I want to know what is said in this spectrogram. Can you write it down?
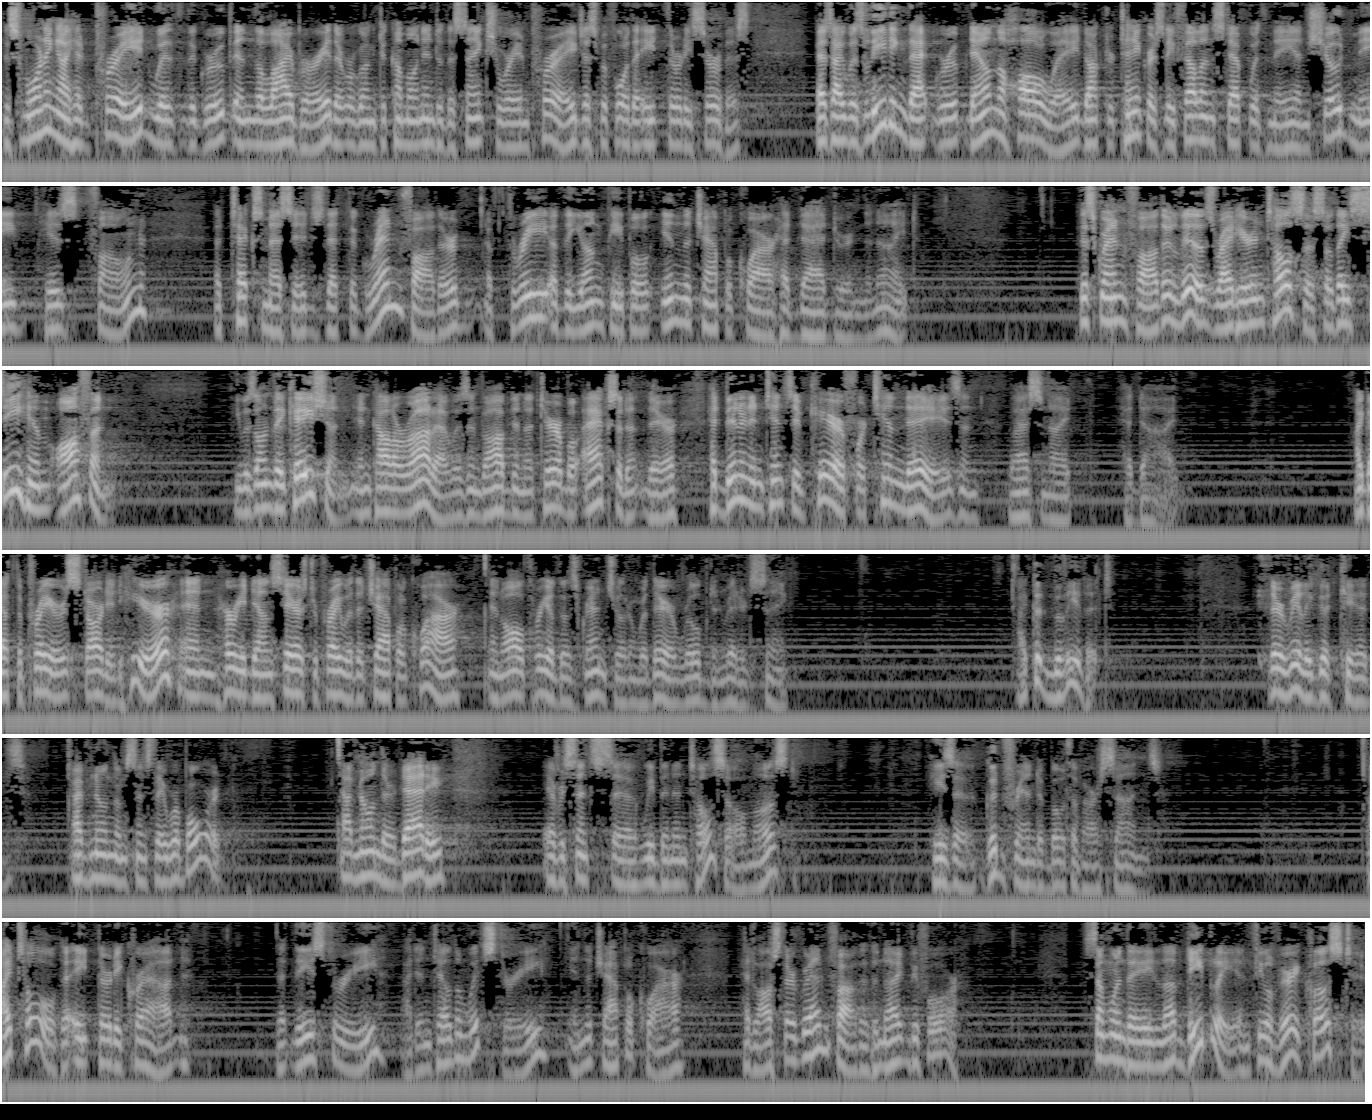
This morning I had prayed with the group in the library that were going to come on into the sanctuary and pray just before the 8:30 service. As I was leading that group down the hallway, Dr. Tankersley fell in step with me and showed me his phone, a text message that the grandfather of three of the young people in the chapel choir had died during the night. This grandfather lives right here in Tulsa, so they see him often. He was on vacation in Colorado, was involved in a terrible accident there, had been in intensive care for 10 days, and last night had died. I got the prayers started here and hurried downstairs to pray with the chapel choir, and all three of those grandchildren were there, robed and ready to sing. I couldn't believe it. They're really good kids. I've known them since they were born. I've known their daddy ever since uh, we've been in Tulsa almost. He's a good friend of both of our sons. I told the 8:30 crowd that these three, I didn't tell them which three, in the chapel choir had lost their grandfather the night before. Someone they love deeply and feel very close to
